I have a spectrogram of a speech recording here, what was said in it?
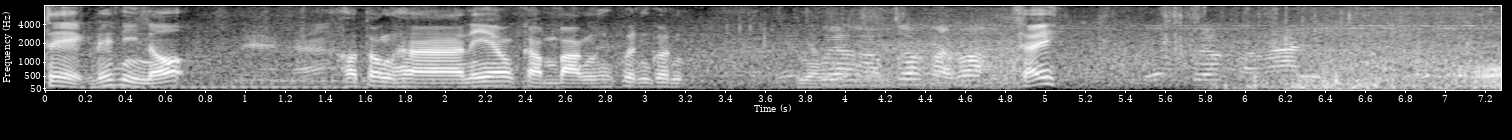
แตกได้นี่เนาะแม่นะเขาต้องหาแนวกำบังให้เพิ่นก่อนเครื่องเอาเครื่องก่อนป่ะใช่เครื่องก่อนมาอยู่โอ้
